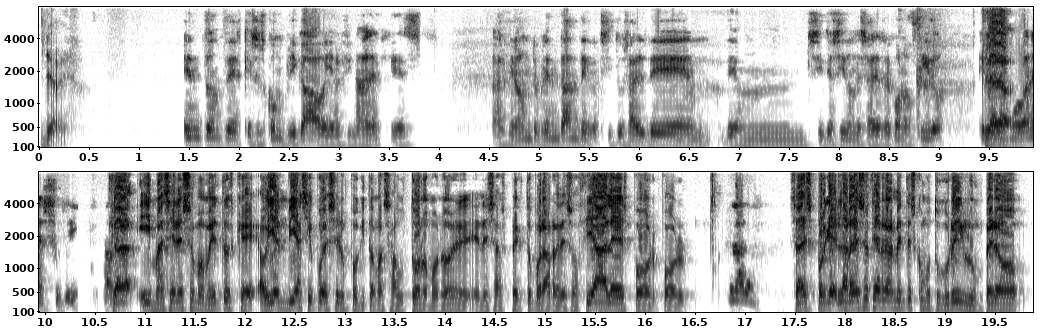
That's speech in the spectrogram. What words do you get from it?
Ya ves. Entonces, que eso es complicado y al final es que es. Al final, un representante, si tú sales de, de un sitio así donde sales reconocido, que Claro. te muevan es súper importante. Claro, y más en esos momentos que hoy en día sí puede ser un poquito más autónomo, ¿no? En, en ese aspecto, por las redes sociales, por, por... Claro, ¿Sabes? Porque las redes sociales realmente es como tu currículum, pero...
